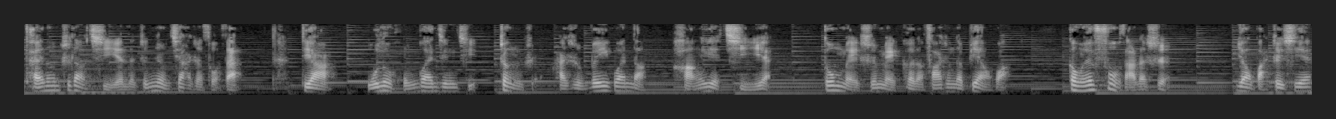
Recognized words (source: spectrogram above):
才能知道企业的真正价值所在。第二，无论宏观经济、政治还是微观的行业企业，都每时每刻的发生着变化。更为复杂的是，要把这些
